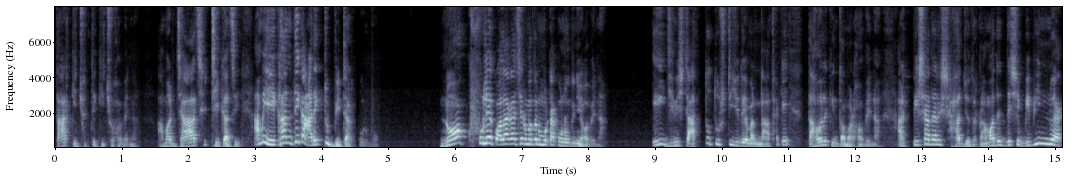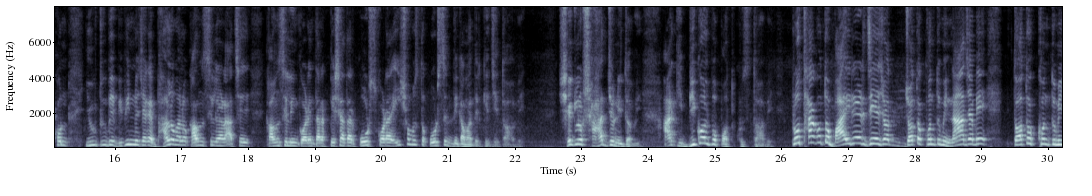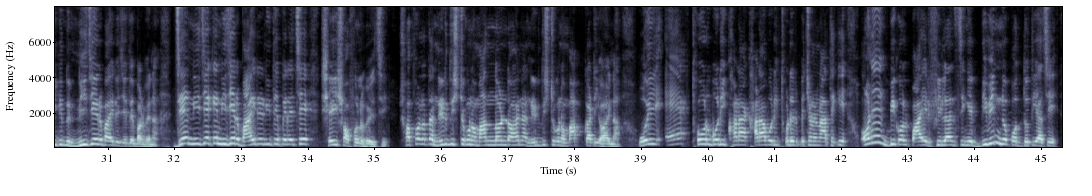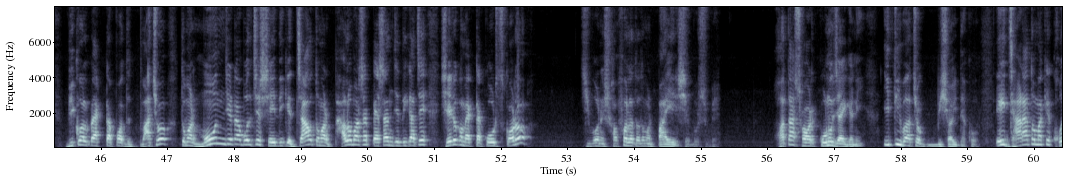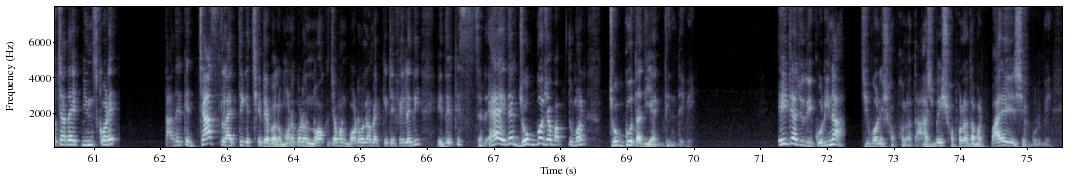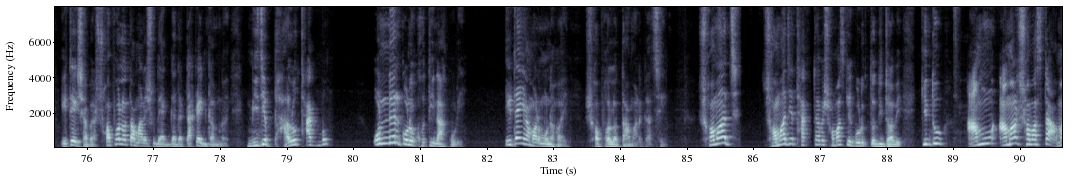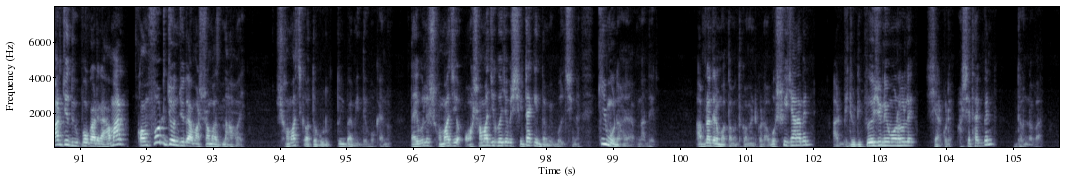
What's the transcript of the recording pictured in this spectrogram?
তার কিছুতে কিছু হবে না। আমার যা আছে ঠিক আছে। আমি এখান থেকে আরেকটু বেটার করব। নখ ফুলে কলা গাছের মতন মোটা কোনোদিনই হবে না। এই জিনিসটা আত্মতুষ্টি যদি আমার না থাকে, তাহলে কিন্তু আমার হবে না। আর পেশাদারের সাহায্য দরকার। আমাদের দেশে বিভিন্ন এখন ইউটিউবে বিভিন্ন জায়গায় ভালো ভালো কাউন্সিলর আছে কাউন্সিলিং করেন, তারা পেশাদার কোর্স করা এই সমস্ত কোর্সের দিকে আমাদেরকে যেতে হবে। সেগুলোর সাহায্য নিতে হবে। আর কি বিকল্প পথ খুঁজতে হবে। প্রথাগত বাইরের যে যতক্ষণ তুমি না যাবে, ততক্ষণ তুমি কিন্তু নিজের বাইরে যেতে পারবে না। যে নিজেকে নিজের বাইরে নিতে পেরেছে, সেই সফল হয়েছে। সফলতা নির্দিষ্ট কোনো মানদণ্ড হয় না, নির্দিষ্ট কোনো মাপকাঠি হয় না। ওই এক থোর বড়ি খাড়া খাড়া বড়ি থোরের পেছনে না থেকে অনেক বিকল্প, আয়ের ফ্রিল্যান্সিংয়ের বিভিন্ন পদ্ধতি আছে। বিকল্প একটা পথ বাছো, তোমার মন যেটা বলছে সেই দিকে যাও, তোমার ভালোবাসা প্যাশান যেদিকে আছে, সেরকম একটা কোর্স করো। জীবনে সফলতা তোমার পায়ে এসে বসবে। হতাশ হওয়ার কোনো জায়গা নেই। ইতিবাচক বিষয় দেখো। এই যারা তোমাকে খোঁচা দেয় পিঞ্চ করে, তাদেরকে জাস্ট লাইফ থেকে ছেটে পেল মনে করো নখ যেমন বড় হলে আমরা কেটে ফেলে দিই, এদেরকে হ্যাঁ এদের যোগ্য জবাব তোমার যোগ্যতা দিয়ে একদিন দেবে। এইটা যদি করি না, জীবনে সফলতা আসবেই। সফলতা আমার পায়ে এসে পড়বে। এটাই সবাই সফলতা মানে শুধু এক গাদা টাকা ইনকাম নয়। নিজে ভালো থাকব, অন্যের কোনো ক্ষতি না করে। এটাই আমার মনে হয় সফলতা আমার কাছে। সমাজ, সমাজে থাকতে হবে, সমাজকে গুরুত্ব দিতে হবে। কিন্তু আম, আমার সমাজটা, আমার যদি উপকারের, আমার কমফোর্ট জোন যদি আমার সমাজ না হয়, সমাজকে অত গুরুত্বই বা আমি দেবো কেন? তাই বলে সমাজে অসামাজিক হয়ে যাবে সেটা কিন্তু আমি বলছি না। কি মনে হয় আপনাদের? আপনাদের মতামত কমেন্ট করে অবশ্যই জানাবেন। আর ভিডিওটি প্রয়োজনীয় মনে হলে শেয়ার করে পাশে থাকবেন। ধন্যবাদ।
